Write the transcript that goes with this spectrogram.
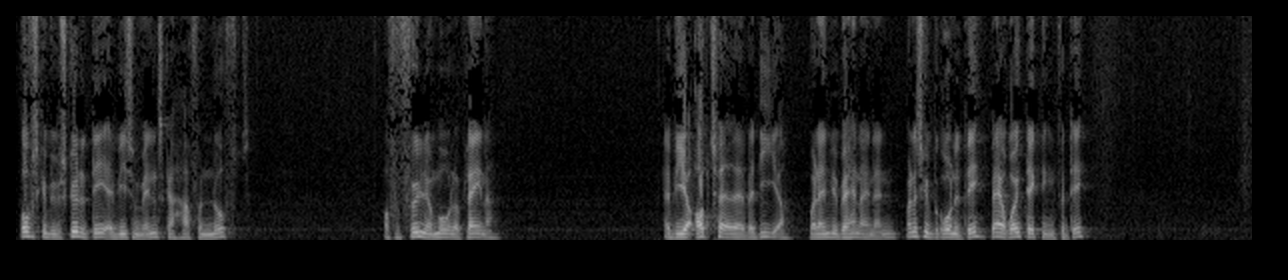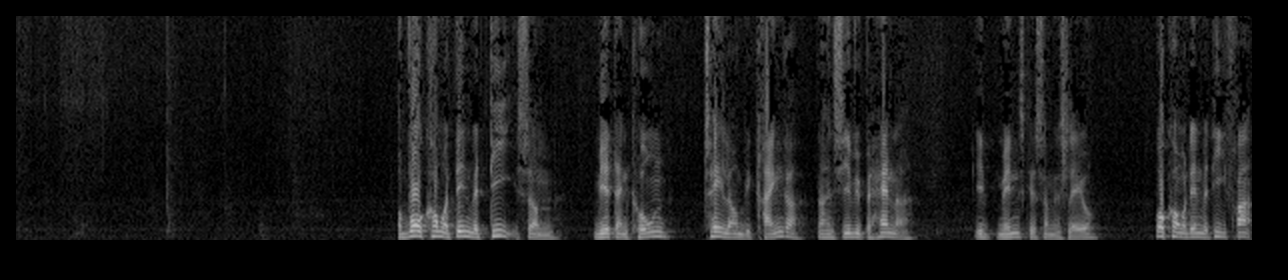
Hvorfor skal vi beskytte det, at vi som mennesker har fornuft og forfølger mål og planer? At vi er optaget af værdier, hvordan vi behandler hinanden. Hvordan skal vi begrunde det? Hvad er rygdækningen for det? Og hvor kommer den værdi, som Mirdan Kohn taler om, vi krænker, når han siger, at vi behandler et menneske som en slave? Hvor kommer den værdi fra?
